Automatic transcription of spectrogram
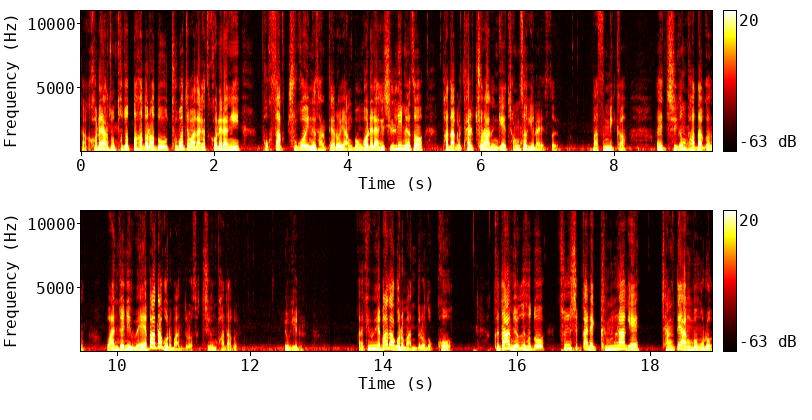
자 거래량 좀 터졌다 하더라도 두 번째 바닥에서 거래량이 폭삭 죽어 있는 상태로 양봉 거래량이 실리면서 바닥을 탈출하는 게 정석이라 했어요. 맞습니까? 지금 바닥은 완전히 외바닥으로 만들었어. 지금 바닥을 여기를 이렇게 외바닥으로 만들어 놓고 그 다음 여기서도 순식간에 급락에 장대 양봉으로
